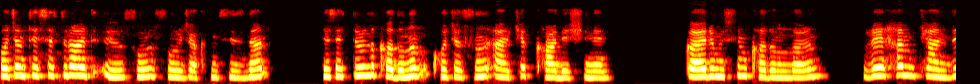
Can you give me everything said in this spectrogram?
Hocam tesettüre ait e, soru soracaktım sizden. Tesettürlü kadının kocasının erkek kardeşinin, gayrimüslim kadınların ve hem kendi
